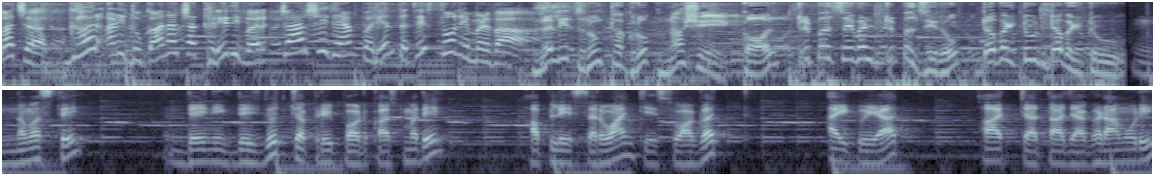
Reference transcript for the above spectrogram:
बचत. घर आणि दुकानाच्या खरेदीवर चारशे ग्रॅम पर्यंतचे सोने मिळवा. Lalit Rungtha group Nashik. Call triple seven triple zero double two double two नमस्ते. दैनिक देशदूतच्या प्री पॉडकास्टमध्ये आपले सर्वांचे स्वागत. ऐकूयात आजच्या ताज्या घडामोडी.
